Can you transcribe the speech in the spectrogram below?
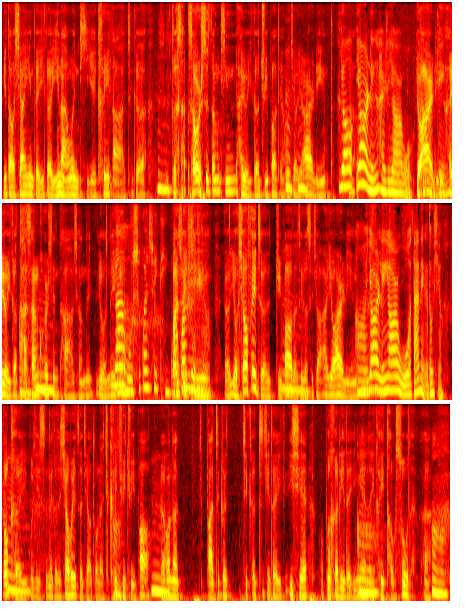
遇到相应的一个疑难问题，也可以打这个这个首首尔市政厅还有一个举报电话叫幺二零幺幺二零还是幺二五？幺二零，还有一个塔山嗯科森塔，好像那有那个幺二五是关税厅，关税厅。厅，呃，有消费者举报的这个是叫二幺二零，啊，幺二零幺二五打哪个都行。都可以，估计是那个是消费者角度来可以去举报，嗯。然后呢，把这个这个自己的一一些不合理的一面呢，哦也可以投诉的啊，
